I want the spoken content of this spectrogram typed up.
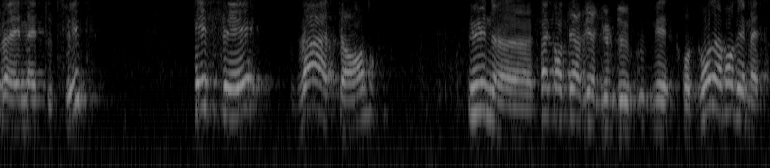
va émettre tout de suite et C va attendre une 51,2 euh, microsecondes avant d'émettre.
